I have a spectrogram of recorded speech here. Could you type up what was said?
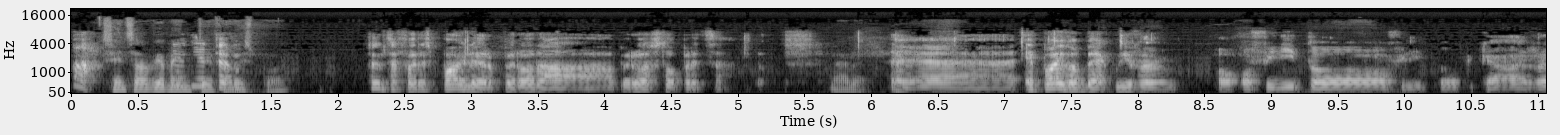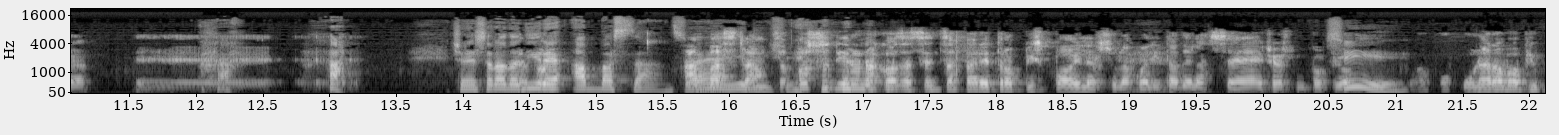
Ah, Senza ovviamente niente. fare spoiler. senza fare spoiler, per ora, per ora sto apprezzando. Eh, e poi vabbè, qui ho, ho finito, ho finito Picard. e- Ah. Ce ne sarà da Però- dire abbastanza. eh, abbastanza. dici? Posso dire una cosa senza fare troppi spoiler sulla qualità della serie? Cioè, proprio Sì. una roba più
